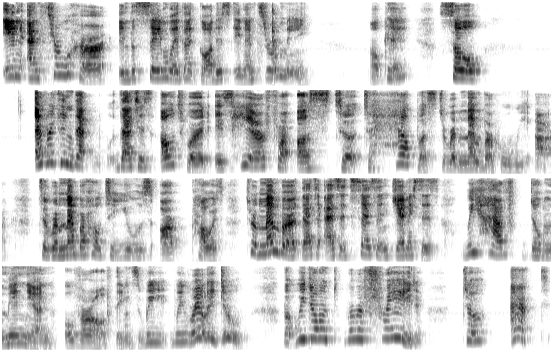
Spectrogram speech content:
in and through her in the same way that God is in and through me. Okay? So everything that that is outward is here for us to to help us to remember who we are to remember how to use our powers to remember that as it says in genesis we have dominion over all things. We we really do. But we don't we're afraid to act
